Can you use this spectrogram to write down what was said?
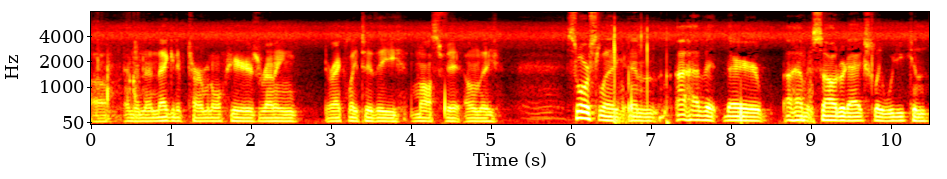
Uh, and then the negative terminal here is running directly to the MOSFET on the source leg. And I have it there, I have it soldered actually where you can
